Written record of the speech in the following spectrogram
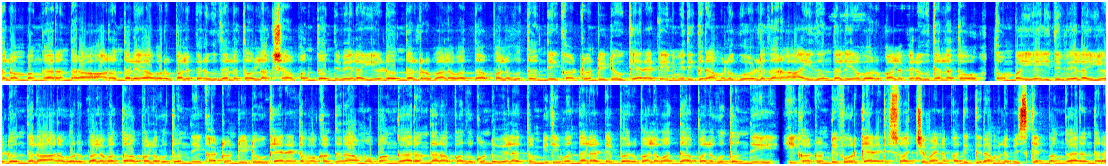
తులం బంగారం ధర ఆరు వందల యాభై రూపాయల పెరుగుదలతో లక్ష పంతొమ్మిది వేల ఏడు వందల రూపాయల వద్ద పలుకుతుంది. ఇక ట్వంటీ టూ క్యారెట్ ఎనిమిది గ్రాముల గోల్డ్ ధర ఐదు వందల ఇరవై రూపాయల పెరుగుదలతో తొంభై ఐదు వేల ఏడు వందల అరవై రూపాయల వద్ద పలుకుతుంది. ఇక ట్వంటీ టూ క్యారెట్ ఒక గ్రాము బంగారం ధర పదకొండు వేల తొమ్మిది వందల డెబ్బై రూపాయల వద్ద పలుకుతుంది. ఇక ట్వంటీ ఫోర్ క్యారెట్ స్వచ్ఛమైన పది గ్రాముల బిస్కెట్ బంగారం ధర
